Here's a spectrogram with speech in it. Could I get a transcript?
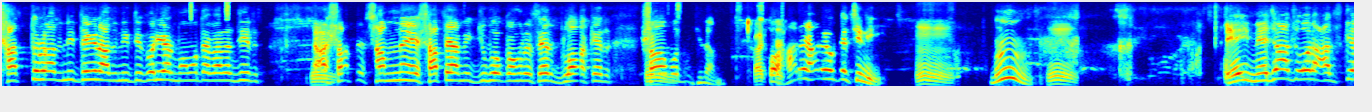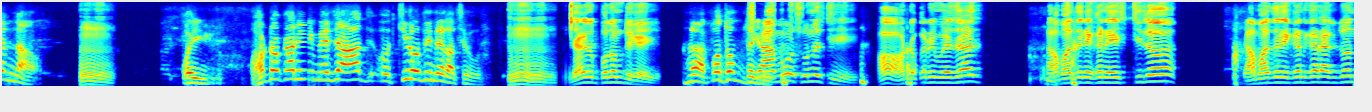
ছাত্র রাজনীতি থেকে রাজনীতি করি আর মমতা ব্যানার্জির। সাথে সামনে সাথে আমি যুব কংগ্রেসের ব্লকের সভাপতি ছিলাম। তো আচ্ছা হারে হারে ওকে চিনি। হুম। এই মেজাজ ওর আজকের না। ওই হটকারী মেজাজ ও চিরদিনের আছে ওর। হুম একদম প্রথম থেকেই। হ্যাঁ প্রথম থেকে আমিও শুনেছি। হ্যাঁ হটকারী মেজাজ। আমাদের এখানে এসেছিল। আমাদের এখানকার একজন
